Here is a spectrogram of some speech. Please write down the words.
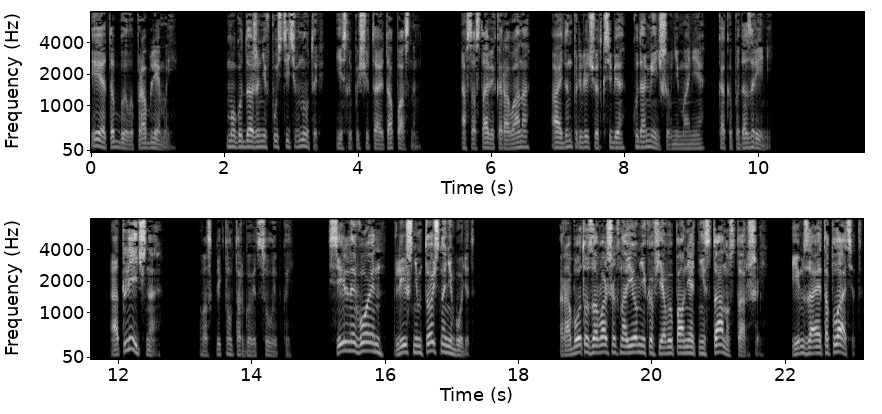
И это было проблемой. Могут даже не впустить внутрь, если посчитают опасным. А в составе каравана Айден привлечет к себе куда меньше внимания, как и подозрений. «Отлично!» — воскликнул торговец с улыбкой. «Сильный воин лишним точно не будет!» «Работу за ваших наемников я выполнять не стану, старший. Им за это платят.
